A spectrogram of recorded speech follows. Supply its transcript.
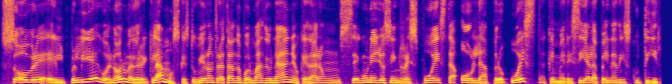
sobre el pliego enorme de reclamos que estuvieron tratando por más de un año, quedaron, según ellos, sin respuesta o la propuesta que merecía la pena discutir.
